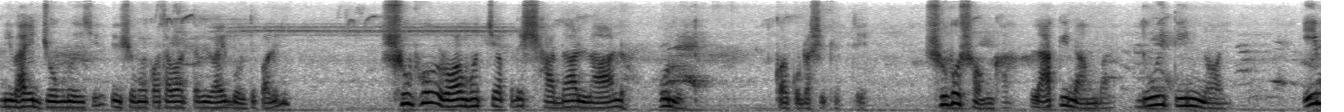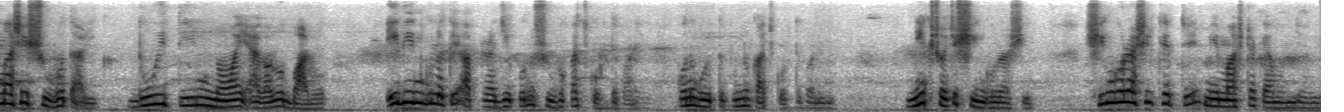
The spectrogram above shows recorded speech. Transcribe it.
বিবাহের যোগ রয়েছে, এই সময় কথাবার্তা বিবাহে বলতে পারেন। শুভ রং হচ্ছে আপনাদের সাদা, লাল, হলুদ কর্কট রাশির ক্ষেত্রে। শুভ সংখ্যা লাকি নাম্বার দুই, তিন, নয়। এই মাসের শুভ তারিখ। দুই তিন নয় এগারো বারো। এই দিনগুলোতে আপনারা যে কোনো শুভ কাজ করতে পারেন, কোনো গুরুত্বপূর্ণ কাজ করতে পারেন। নেক্সট হচ্ছে সিংহ রাশি। সিংহ রাশির ক্ষেত্রে মে মাসটা কেমন যাবে?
